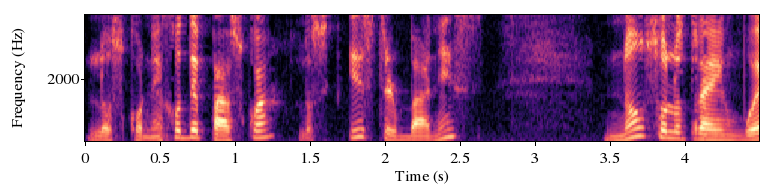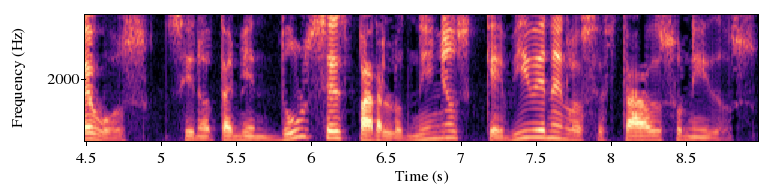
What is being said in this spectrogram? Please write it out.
los conejos de Pascua, los Easter Bunnies, no solo traen huevos, sino también dulces para los niños que viven en los Estados Unidos.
